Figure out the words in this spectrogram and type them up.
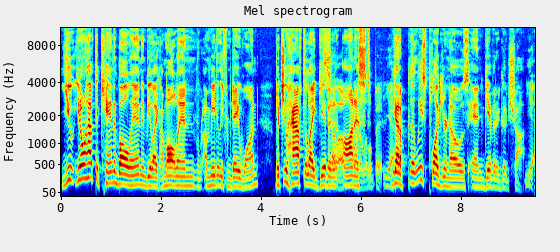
You you don't have to cannonball in and be like I'm all in immediately from day one. But you have to like give it Sell an it a honest. little bit, yeah. You got to at least plug your nose and give it a good shot. Yeah,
